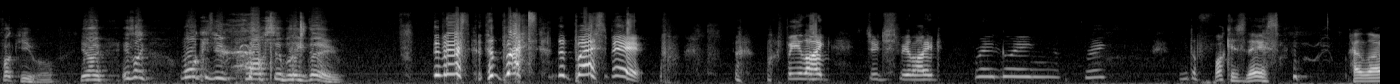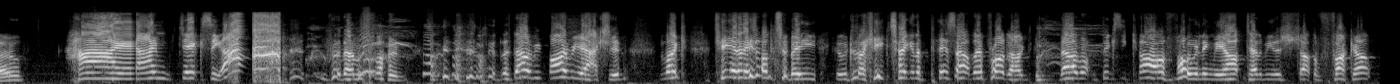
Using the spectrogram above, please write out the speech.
Fuck you all. You know, it's like, what could you possibly do? The best, the best, the best bit would be like, to just be like, ring, ring, ring. Who the fuck is this? Hello? Hi, I'm Dixie. Ah! Put down the phone. that would be my reaction. Like, TNA's on to me because I keep taking the piss out their product. Now I've got Dixie Carter phoning me up, telling me to shut the fuck up.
